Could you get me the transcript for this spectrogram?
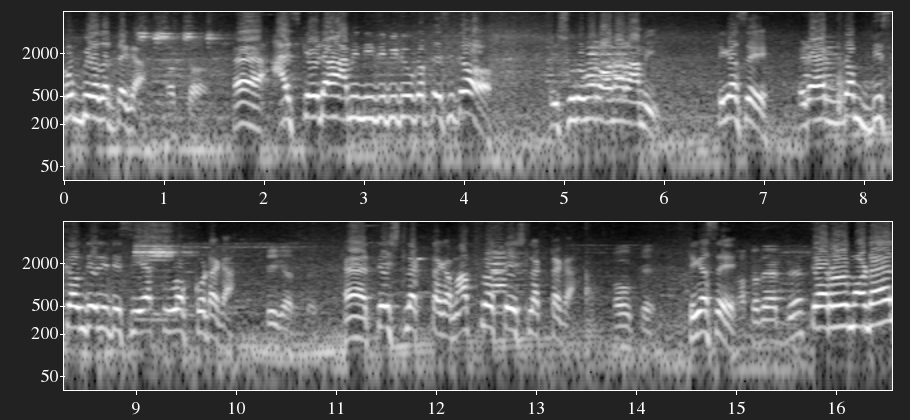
নব্বই হাজার টাকা। আচ্ছা। হ্যাঁ আজকে এটা আমি নিজে ভিডিও করতেছি তো এই শুরুমার অনার আমি। ঠিক আছে? এটা একদম ডিসকাউন্ট দিয়ে দিতেছি এক লক্ষ টাকা। ঠিক আছে। হ্যাঁ তেইশ লাখ টাকা মাত্র তেইশ লাখ টাকা। ওকে ঠিক আছে? তেরোর মডেল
